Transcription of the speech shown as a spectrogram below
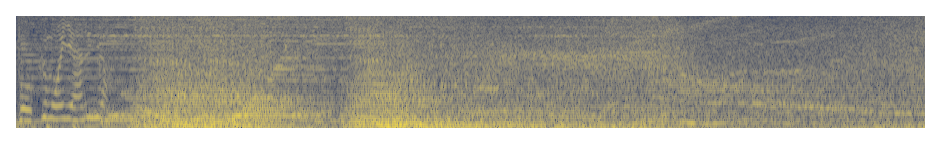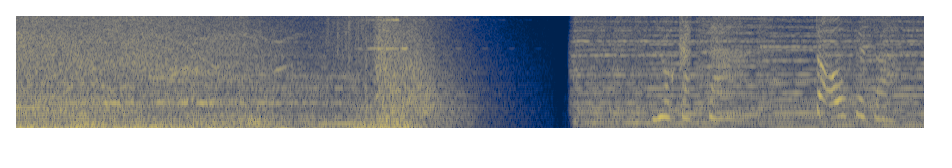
僕もやるよ。よかった。倒せた。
